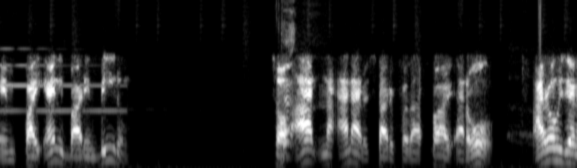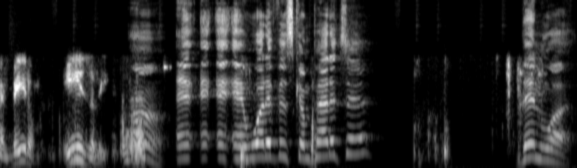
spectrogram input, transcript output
and fight anybody and beat him. So I'm not, I'm not excited for that fight at all. I know he's gonna beat him easily. Uh, and, and, and what if it's competitive? Then what?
